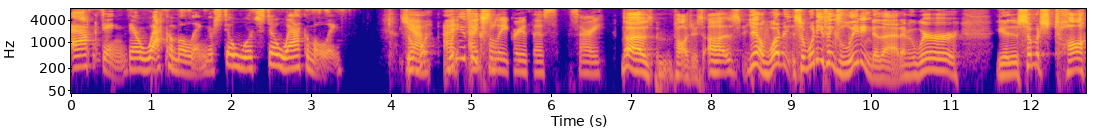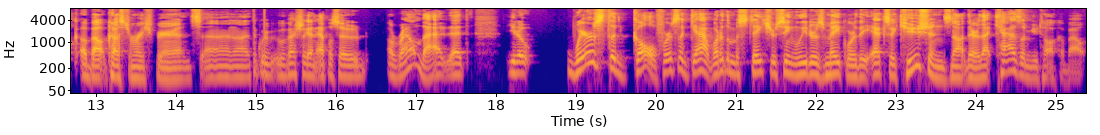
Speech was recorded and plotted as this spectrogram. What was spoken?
acting, they're whack-a-moling. They're still we're still whack-a-moling. So yeah, what, what do you think? I totally agree with this. Sorry. No, I was apologies. Uh, yeah. What? So, what do you think is leading to that? I mean, where you know, there's so much talk about customer experience, and I think we've, we've actually got an episode around that. That you know, where's the gulf? Where's the gap? What are the mistakes you're seeing leaders make where the execution's not there? That chasm you talk about.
